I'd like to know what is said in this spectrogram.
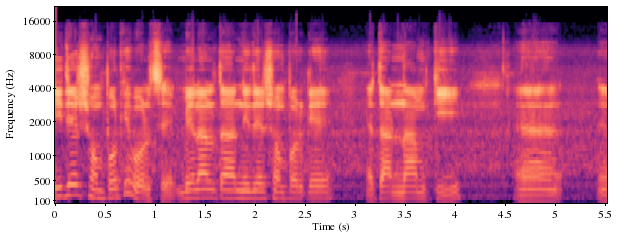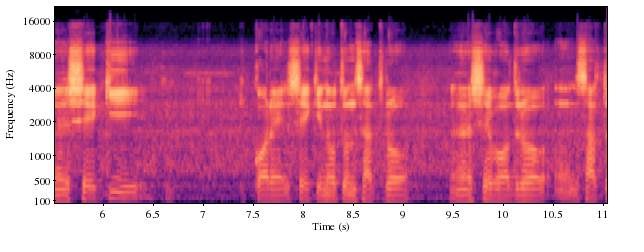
নিজের সম্পর্কে বলছে। বেলাল তার নিজের সম্পর্কে, তার নাম কি সে কি করে, সে কি নতুন ছাত্র সে ভদ্র ছাত্র,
